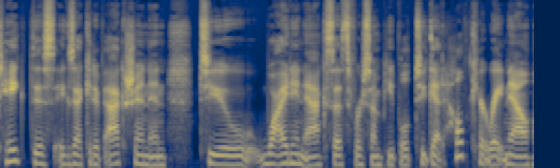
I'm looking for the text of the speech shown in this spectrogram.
take this executive action and to widen access for some people to get healthcare right now.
